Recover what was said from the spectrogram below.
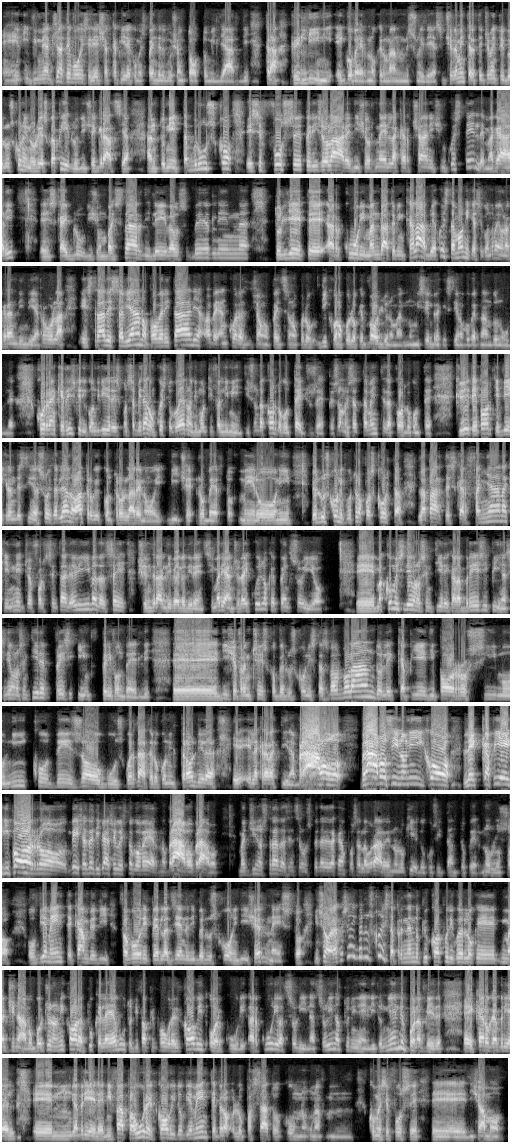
e eh, immaginate voi se riesce a capire come spendere 208 miliardi tra grillini e governo che non hanno nessuna idea. Sinceramente l'atteggiamento di Berlusconi non riesco a capirlo, dice grazie Antonietta Brusco e se fosse per isolare, dice Ornella Carciani 5 Stelle, magari eh, Sky Blue dice un bastardi, Levaus Berlin, togliete Arcuri, mandatelo in Calabria. Questa Monica secondo me è una grande idea, proprio là. Estrada e Saviano, povera Italia, vabbè ancora diciamo pensano quello, dicono quello che vogliono, ma non mi sembra che stiano governando nulle. Corre anche il rischio di condividere responsabilità con questo governo di molti fallimenti. Sono d'accordo con te, Giuseppe, sono esattamente d'accordo con te. Chiudete i porti e via i clandestini al solo italiano, altro che controllare noi, dice Roberto Meroni. Berlusconi purtroppo ascolta la parte scarfagnana che inneggia Forza Italia Viva, dal 6 scenderà a livello di Renzi. Mariangela, è quello che penso io. Eh, ma come si devono sentire i calabresi? Pina, si devono sentire presi in, per i fondelli. Eh, dice Francesco Berlusconi sta svalvolando, leccapiedi Porro Simonico De Sogus, guardatelo con il trolley e la, e, e la cravattina. Bravo! Bravo Sinonico, leccapiedi Porro, invece a te ti piace questo governo, bravo, bravo ma Gino Strada senza un ospedale da campo sa lavorare? Non lo chiedo così tanto per, non lo so. Ovviamente cambio di favori per l'azienda di Berlusconi, dice Ernesto. Insomma, la questione di Berlusconi sta prendendo più corpo di quello che immaginavo. Buongiorno Nicola, tu che l'hai avuto ti fa più paura il Covid o Arcuri? Arcuri o Azzolina? Azzolina o Toninelli? Toninelli o Buonafede? Eh, caro Gabriele, ehm, Gabriele, mi fa paura il Covid ovviamente, però l'ho passato con una, mh, come se fosse, eh, diciamo,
